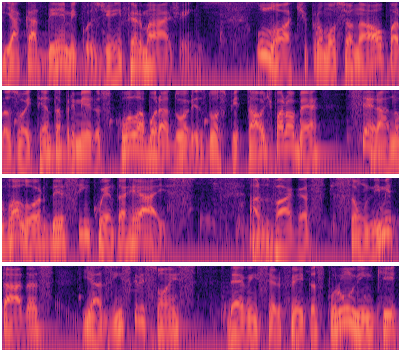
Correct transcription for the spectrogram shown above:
e acadêmicos de enfermagem. O lote promocional para os 80 primeiros colaboradores do Hospital de Parobé será no valor de 50 reais. As vagas são limitadas e as inscrições devem ser feitas por um link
